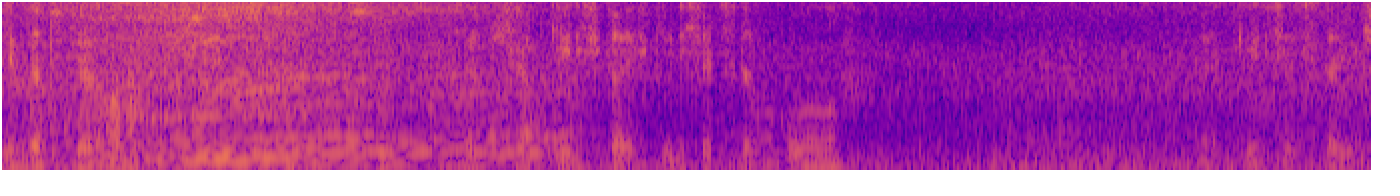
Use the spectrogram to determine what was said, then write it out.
Elimde tutuyorum ama. Yapacak bir şey yok. Geniş kay geniş açıda mı bu? Evet geniş açıdaymış.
